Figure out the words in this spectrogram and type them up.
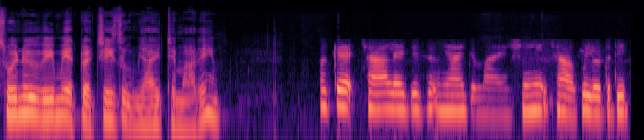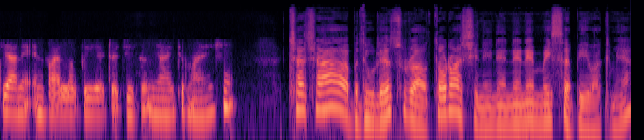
ဆွေးနွေးပေးမယ့်အတွက်ကျေးဇူးအများကြီးတင်ပါတယ် ဟုတ်ကဲ့ချားလည်းကျေးဇူးအများကြီးတင်ပါတယ်ရှင်ချားအခုလိုတတိတရနဲ့ invite လုပ်ပေးတဲ့အတွက်ကျေးဇူးအများကြီးတင်ပါတယ်ရှင်ချာချာကဘယ်သူလဲဆိုတော့သောရရှင်နေနဲ့နည်းနည်းမိတ်ဆက်ပေးပါခင်ဗျာ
